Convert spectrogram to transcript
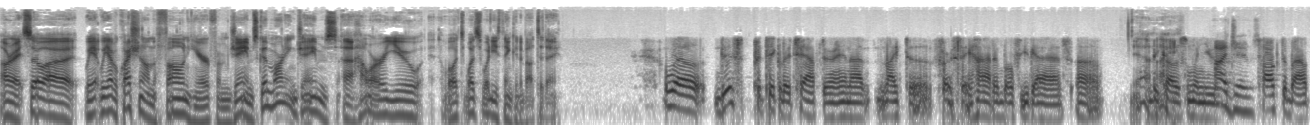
All right. So uh, we we have a question on the phone here from James. Good morning, James. Uh, how are you? What what's what are you thinking about today? Well, this particular chapter, and I'd like to first say hi to both of you guys, uh, Yeah. because hi. when you Hi, James. talked about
